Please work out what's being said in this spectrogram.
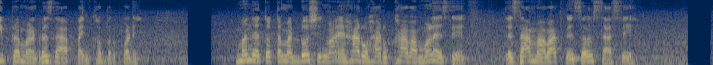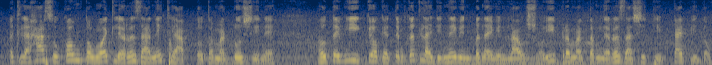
એ પ્રમાણ રજા આપવાની ખબર પડે. મને તો તમારા ડોશીનું અહીંયા સારું સારું ખાવા મળે છે, તે જામા વાતને જલસા છે. એટલે હાસું કહું તો હું એટલે રજા નથી આપતો તમારા ડોશીને. હવે તમે એ કહો કે તેમ કેટલાય દી નવીન બનાવીને લાવશો એ પ્રમાણે તમને રજા શીખી કાપી દઉં.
